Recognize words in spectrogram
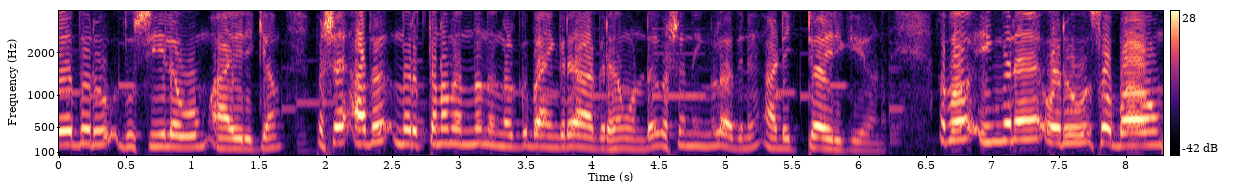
ഏതൊരു ദുശീലവും ആയിരിക്കാം. പക്ഷേ അത് നിർത്തണമെന്ന് നിങ്ങൾക്ക് ഭയങ്കര ആഗ്രഹമുണ്ട്. പക്ഷേ നിങ്ങൾ അതിന് അഡിക്റ്റ് ആയിരിക്കുകയാണ്. അപ്പോൾ ഇങ്ങനെ ഒരു സ്വഭാവം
